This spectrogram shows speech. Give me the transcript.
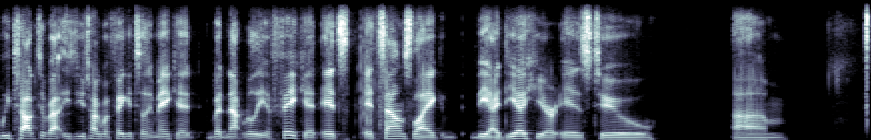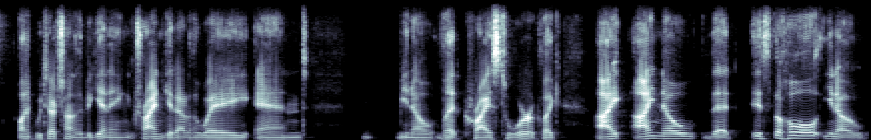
we talked about you talk about fake it till you make it, but not really a fake it. It's it sounds like the idea here is to um like we touched on at the beginning, try and get out of the way and you know, let Christ work. Like I I know that it's the whole, you know,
